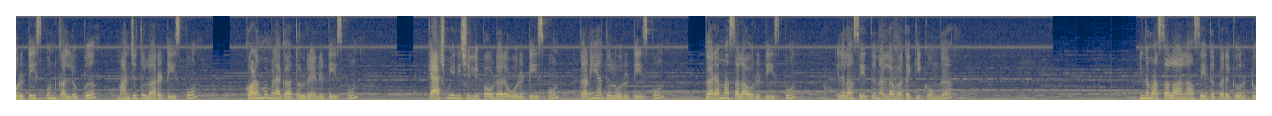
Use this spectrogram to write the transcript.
ஒரு டீஸ்பூன் கல்லுப்பு மஞ்சத்தூள் அரை டீஸ்பூன் குழம்பு மிளகாத்தூள் ரெண்டு டீஸ்பூன் காஷ்மீரி சில்லி பவுடர் ஒரு டீஸ்பூன் தனியாத்தூள் ஒரு டீஸ்பூன் கரம் மசாலா ஒரு டீஸ்பூன். இதெல்லாம் சேர்த்து நல்லா வதக்கிக்கோங்க. இந்த மசாலாலாம் சேர்த்த பிறகு ஒரு டூ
